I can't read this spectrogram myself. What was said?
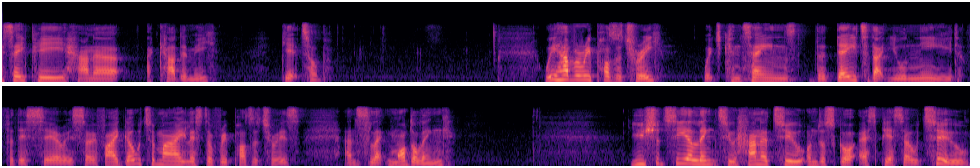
SAP HANA Academy GitHub. We have a repository which contains the data that you'll need for this series. So if I go to my list of repositories and select modeling, you should see a link to HANA2 underscore SPS02.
